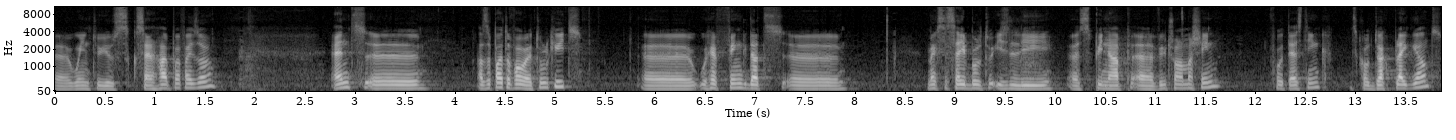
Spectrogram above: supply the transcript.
uh, we need to use Xen hypervisor. And as a part of our toolkit, we have things that makes us able to easily spin up a virtual machine for testing. It's called drakplayground.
